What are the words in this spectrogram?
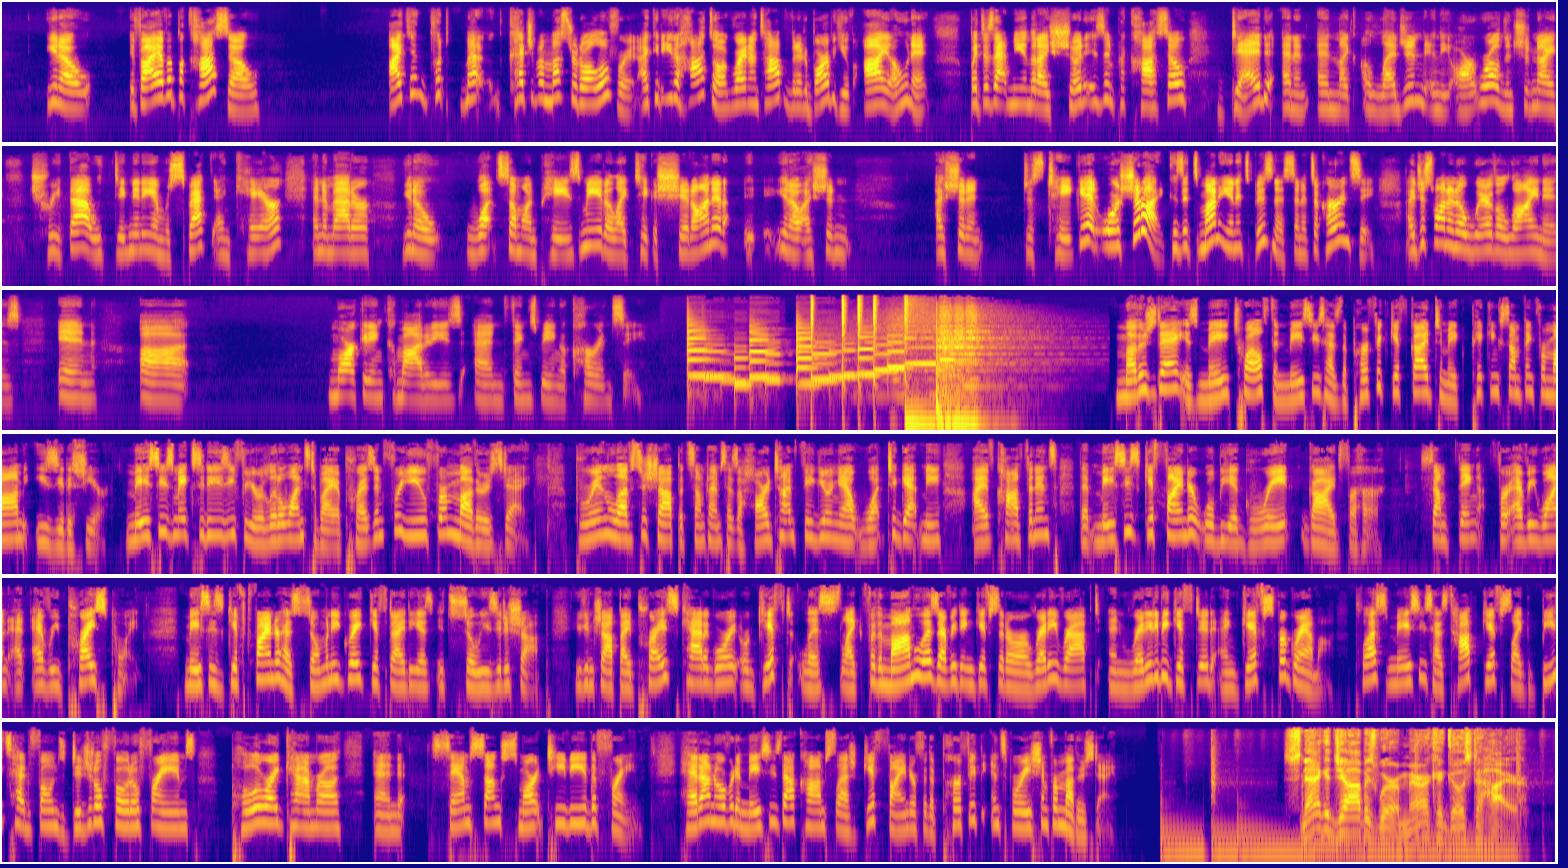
you know, if I have a Picasso, I can put ketchup and mustard all over it. I could eat a hot dog right on top of it at a barbecue if I own it. But does that mean that I should? Isn't Picasso dead and and like a legend in the art world? And shouldn't I treat that with dignity and respect and care? And no matter you know what someone pays me to like take a shit on it, you know, I shouldn't. I shouldn't just take it or should I? Because it's money and it's business and it's a currency. I just want to know where the line is in uh, marketing commodities and things being a currency. Mother's Day is May 12th, and Macy's has the perfect gift guide to make picking something for mom easy this year. Macy's makes it easy for your little ones to buy a present for you for Mother's Day. Bryn loves to shop, but sometimes has a hard time figuring out what to get me. I have confidence that Macy's Gift Finder will be a great guide for her. Something for everyone at every price point. Macy's Gift Finder has so many great gift ideas, it's so easy to shop. You can shop by price, category, or gift lists, like for the mom who has everything, gifts that are already wrapped and ready to be gifted, and gifts for grandma. Plus, Macy's has top gifts like Beats headphones, digital photo frames, Polaroid camera, and Samsung Smart TV, the frame. Head on over to Macy's.com slash gift finder for the perfect inspiration for Mother's Day. Snagajob is where America goes to hire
